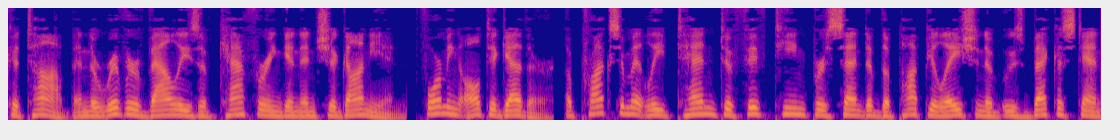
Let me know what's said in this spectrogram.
Kitab and the river valleys of Kafarangan and Shiganian, forming altogether, approximately 10–15% of the population of Uzbekistan.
